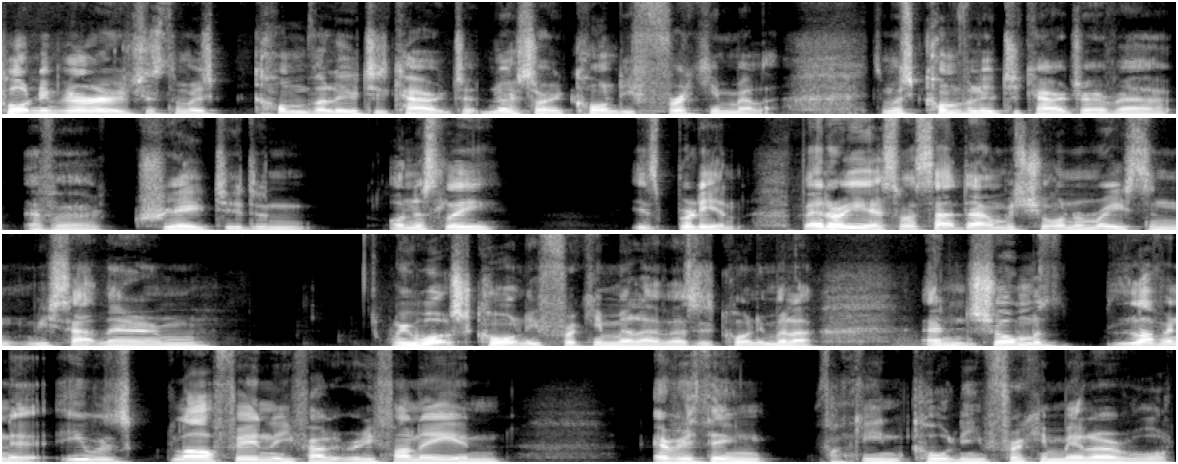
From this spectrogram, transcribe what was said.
Courtney Miller is just the most convoluted character. No, sorry, Courtney freaking Miller. It's the most convoluted character ever ever created, and honestly, it's brilliant. But anyway, yeah. So I sat down with Sean and Reese, and we sat there and we watched Courtney freaking Miller versus Courtney Miller, and Sean was loving it. He was laughing. He found it really funny, and everything fucking Courtney freaking Miller or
